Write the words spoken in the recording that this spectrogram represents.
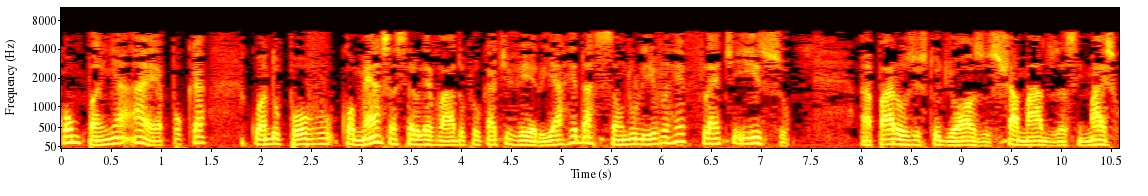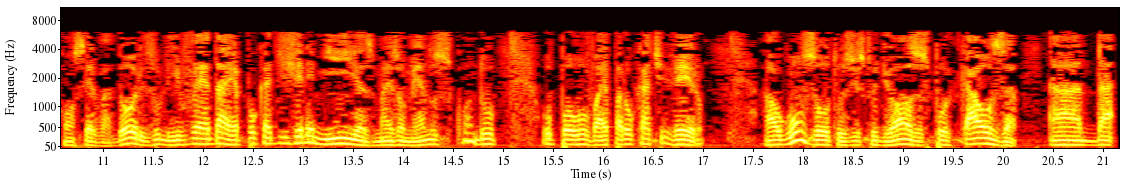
acompanha a época quando o povo começa a ser levado para o cativeiro. E a redação do livro reflete isso. Ah, para os estudiosos chamados assim mais conservadores, o livro é da época de Jeremias, mais ou menos, quando o povo vai para o cativeiro. Alguns outros estudiosos, por causa ah, da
